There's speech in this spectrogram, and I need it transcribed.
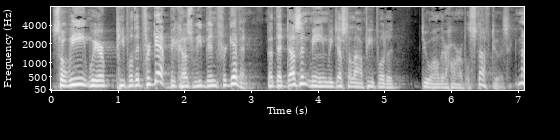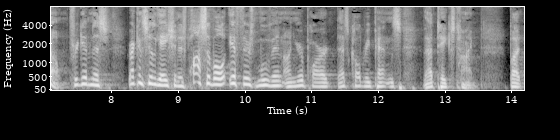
so we, we're people that forget because we've been forgiven. But that doesn't mean we just allow people to do all their horrible stuff to us. No, forgiveness, reconciliation is possible if there's movement on your part. That's called repentance. That takes time. But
